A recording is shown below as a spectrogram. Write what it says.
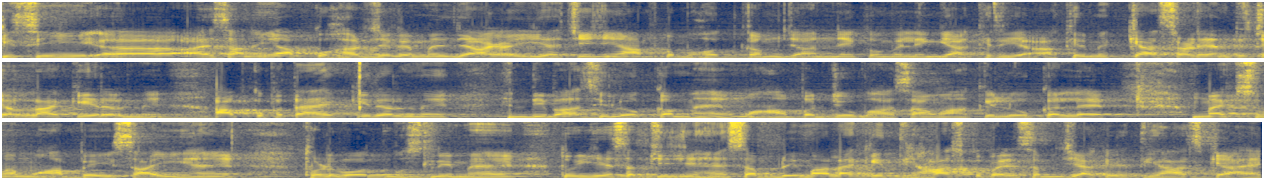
किसी आ, ऐसा नहीं आपको हर जगह मिल जाएगा यह चीज़ें आपको बहुत कम जानने को मिलेंगी। आखिर आखिर में क्या षड्यंत्र चल रहा है केरल में? आपको पता है केरल में हिंदी भाषी लोग कम हैं वहाँ पर जो भाषा वहाँ के लोकल है। मैक्सिमम वहाँ पर ईसाई हैं थोड़े बहुत मुस्लिम हैं तो ये सब चीज़ें हैं। सबरीमाला के इतिहास को पहले समझिए आखिर इतिहास क्या है?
